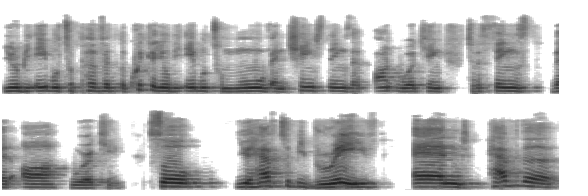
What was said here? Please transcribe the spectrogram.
you'll be able to pivot, the quicker you'll be able to move and change things that aren't working to things that are working. So you have to be brave and have the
